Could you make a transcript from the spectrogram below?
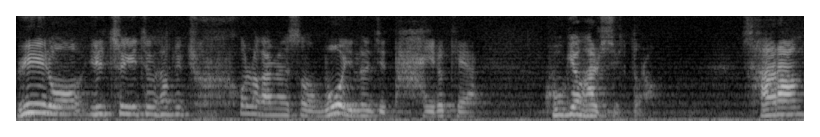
위로 1층, 2층, 3층 쭉 올라가면서 뭐 있는지 다 이렇게 구경할 수 있도록. 사람,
